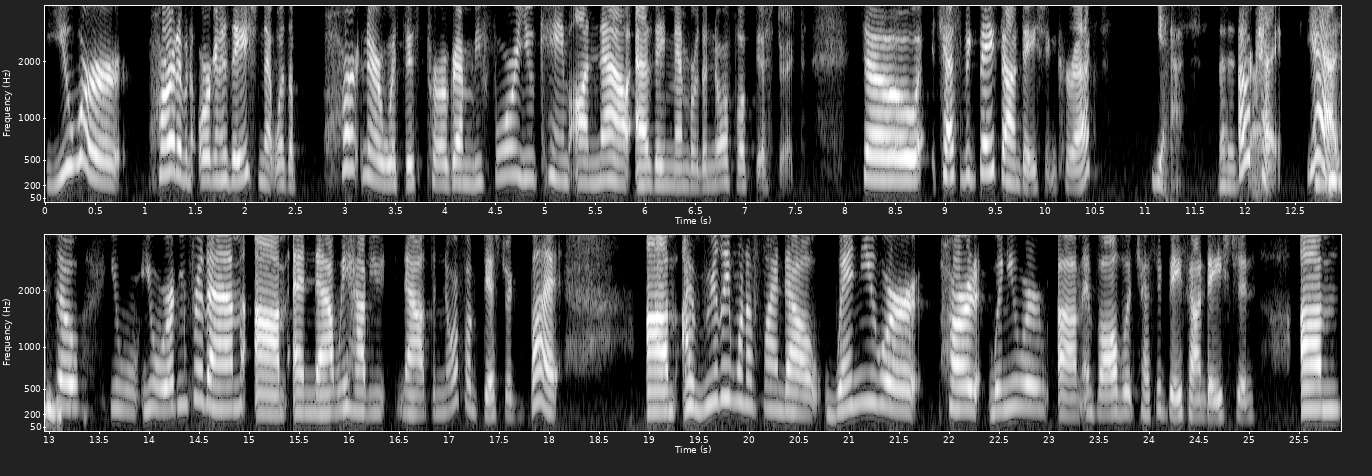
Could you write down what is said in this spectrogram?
you were part of an organization that was a partner with this program before you came on now as a member of the Norfolk District. So Chesapeake Bay Foundation, correct? Yes, that is okay. Correct. Yeah, so you you were working for them, um, and now we have you now at the Norfolk District. But um, I really want to find out when you were part, when you were um, involved with Chesapeake Bay Foundation. Um,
